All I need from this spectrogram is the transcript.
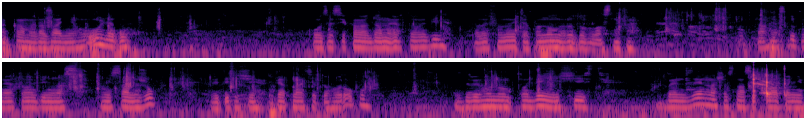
Так, камера заднього огляду. Кого зацікавив даний автомобіль, телефонуйте по номеру до власника. Так, наступний автомобіль у нас Nissan Juke 2015 року з двигуном 1,6 бензин на 16 клапанів.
